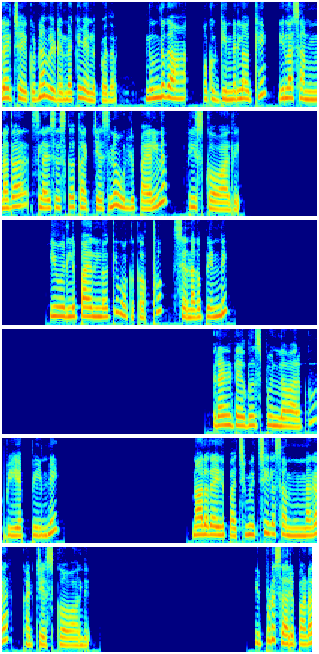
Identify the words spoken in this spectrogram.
లేట్ చేయకుండా వీడియోలోకి వెళ్ళిపోదాం. ముందుగా ఒక గిన్నెలోకి ఇలా సన్నగా స్లైసెస్గా కట్ చేసిన ఉల్లిపాయలను తీసుకోవాలి. ఈ ఉల్లిపాయల్లోకి ఒక కప్పు శనగపిండి రెండు టేబుల్ స్పూన్ల వరకు బియ్యం పిండి నాలుగైదు పచ్చిమిర్చి ఇలా సన్నగా కట్ చేసుకోవాలి. ఇప్పుడు సరిపడా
